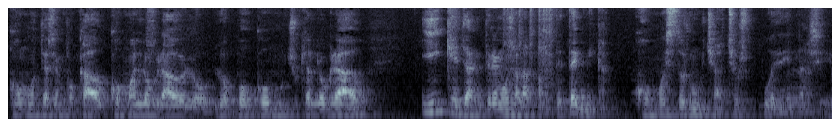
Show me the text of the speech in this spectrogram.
cómo te has enfocado, cómo has logrado lo, lo poco o mucho que has logrado y que ya entremos a la parte técnica, cómo estos muchachos pueden hacer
